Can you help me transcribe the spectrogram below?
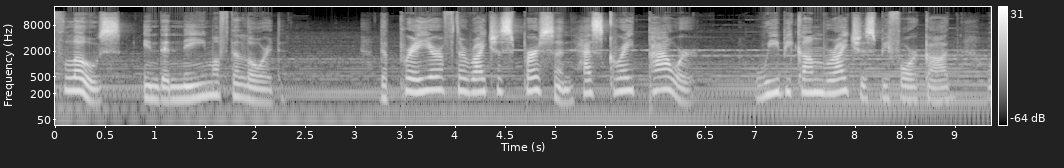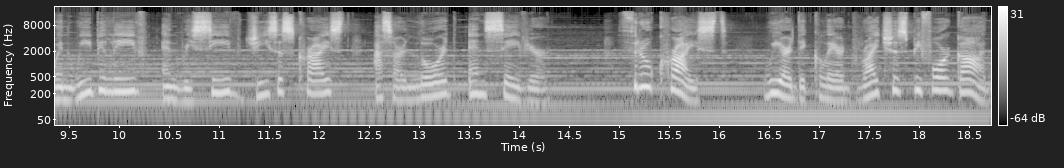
flows in the name of the Lord. The prayer of the righteous person has great power. We become righteous before God when we believe and receive Jesus Christ as our Lord and Savior. Through Christ, we are declared righteous before God,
